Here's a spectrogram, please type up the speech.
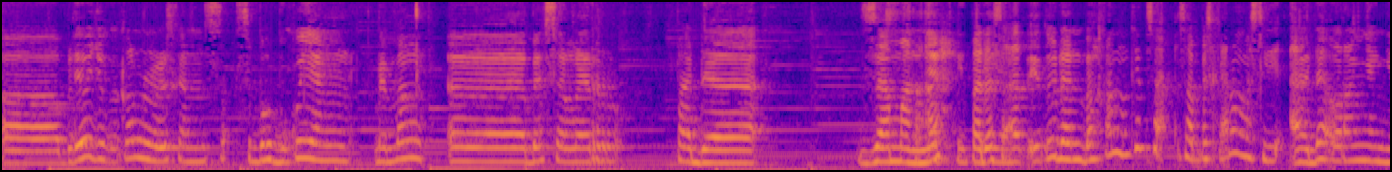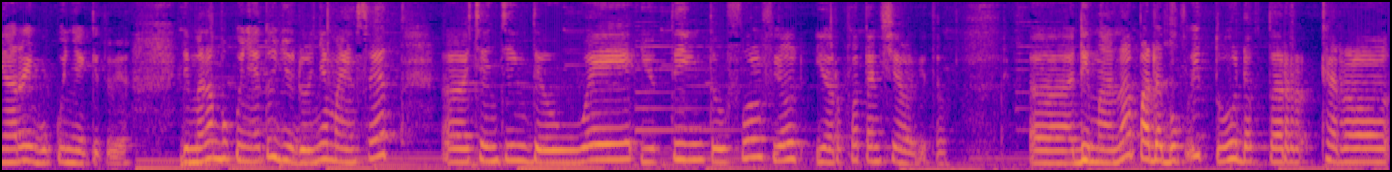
eh, beliau juga kan menuliskan se- sebuah buku yang memang eh, bestseller pada zamannya Saat itu pada ya. saat itu dan bahkan mungkin sa- sampai sekarang masih ada orang yang nyari bukunya gitu ya di mana bukunya itu judulnya mindset eh, changing the way you think to fulfill your potential gitu Eh, di mana pada buku itu Dr. Carol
